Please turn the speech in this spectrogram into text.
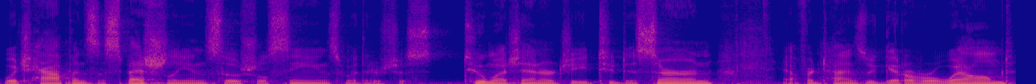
which happens especially in social scenes where there's just too much energy to discern, oftentimes we get overwhelmed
